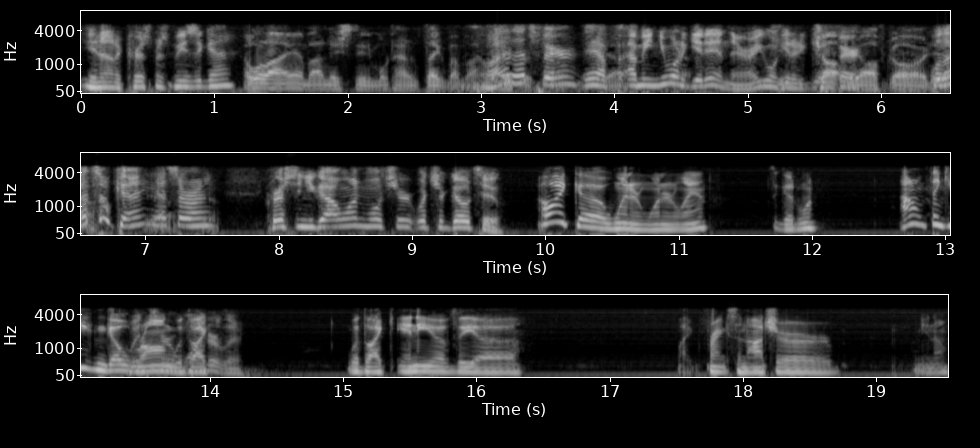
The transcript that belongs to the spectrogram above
You're not a Christmas music guy. Well, I am. I just need more time to think about my. Well, favorite that's fair. songs. Yeah, I mean, you want to get in there. You want to get a Caught fair. me off guard, Well, yeah. that's okay. That's all right. Christian, you got one? What's your What's your go to? I like uh, Winter Wonderland. It's a good one. I don't think you can go Winter wrong with Wonderland. like with like any of the uh like Frank Sinatra or you know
